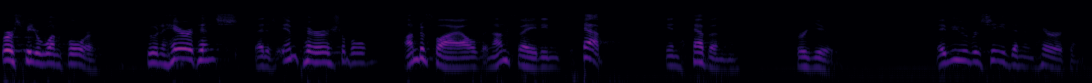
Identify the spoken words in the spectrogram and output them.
1 Peter 1 4. To inheritance that is imperishable, undefiled, and unfading, kept in heaven for you. Maybe you've received an inheritance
